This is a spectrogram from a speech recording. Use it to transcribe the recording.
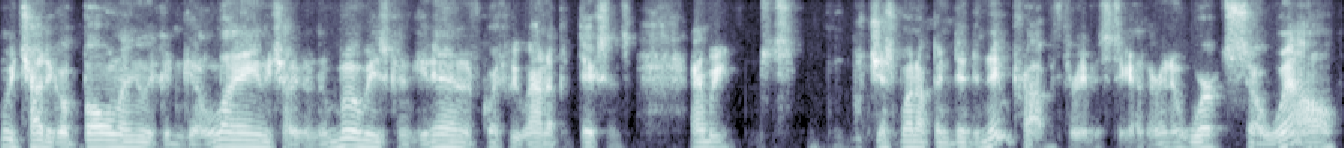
We tried to go bowling. We couldn't get a lane. We tried to go to movies. Couldn't get in. Of course, we wound up at Dixon's. And we just went up and did an improv, three of us together. And it worked so well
